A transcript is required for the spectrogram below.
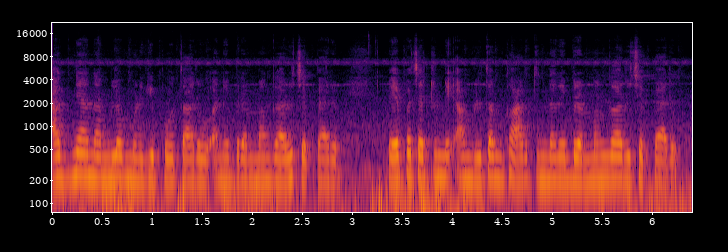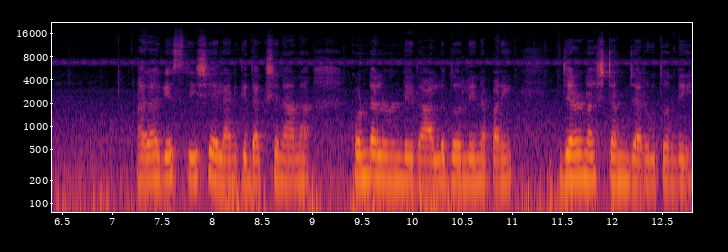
అజ్ఞానంలో మునిగిపోతారు అని బ్రహ్మంగారు చెప్పారు. వేప చెట్టుని అమృతం కారుతుందని బ్రహ్మంగారు చెప్పారు. అలాగే శ్రీశైలానికి దక్షిణాన కొండల నుండి రాళ్ళు దొర్లిన పని జన నష్టం జరుగుతుంది.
